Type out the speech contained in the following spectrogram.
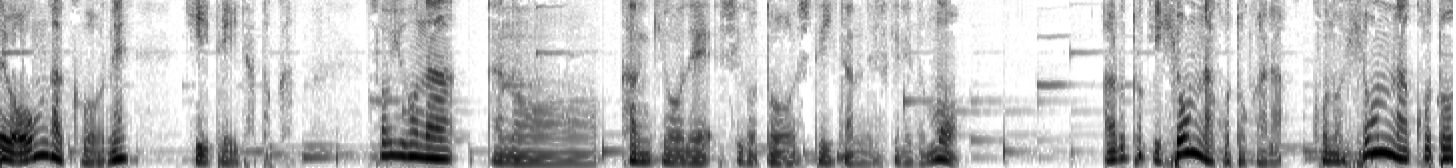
えば音楽をね、聴いていたとか、そういうような、あのー、環境で仕事をしていたんですけれども、ある時ひょんなことから、このひょんなことっ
